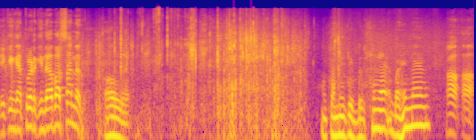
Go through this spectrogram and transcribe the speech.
ඒකෙන් ඇතුළට කිඳා බස්සන්නද? ඔව් මොකද මේක බස්නේ බහින්නේ නෑනේ ආ ආ.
